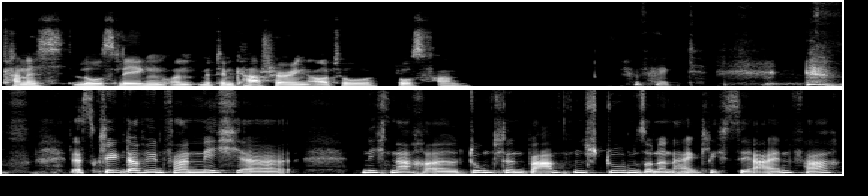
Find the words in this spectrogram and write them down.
kann ich loslegen und mit dem Carsharing-Auto losfahren. Perfekt. Das klingt auf jeden Fall nicht, äh, nicht nach äh, dunklen Beamtenstuben, sondern eigentlich sehr einfach.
